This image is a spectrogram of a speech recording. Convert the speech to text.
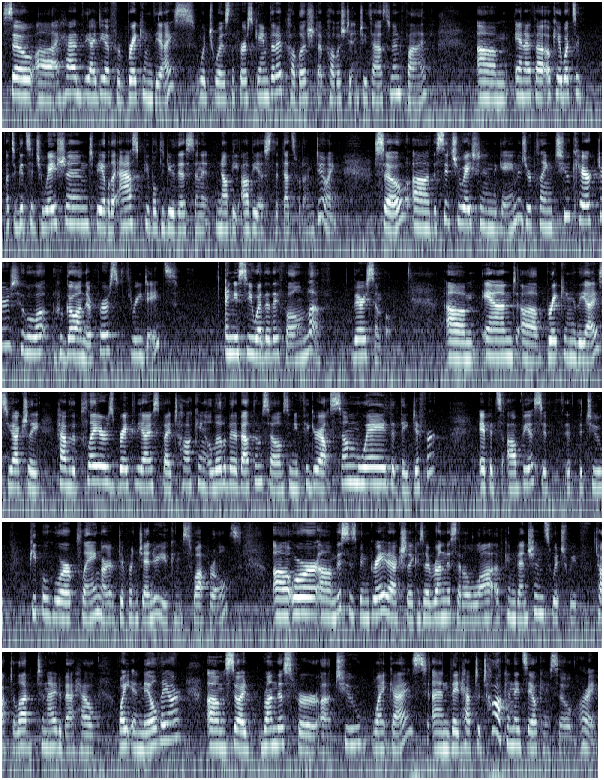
So uh, I had the idea for Breaking the Ice, which was the first game that I published. I published it in 2005. Um, and I thought, okay, what's a it's a good situation to be able to ask people to do this and it not be obvious that that's what I'm doing. So uh, the situation in the game is you're playing two characters who go, who go on their first three dates, and you see whether they fall in love. Very simple. Um, and uh, breaking the ice, you actually have the players break the ice by talking a little bit about themselves, and you figure out some way that they differ. If it's obvious, if, if the two people who are playing are different gender, you can swap roles. Uh, or um, this has been great actually because I run this at a lot of conventions, which we've talked a lot tonight about how white and male they are. Um, so I'd run this for uh, two white guys, and they'd have to talk, and they'd say, "Okay, so all right,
